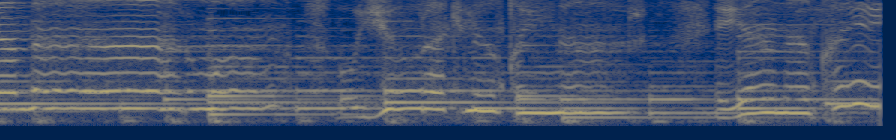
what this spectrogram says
yanar mon u yurakni qiynar. Yana qiy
